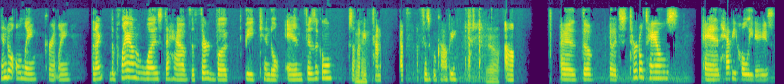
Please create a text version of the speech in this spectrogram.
Kindle only currently. The the plan was to have the third book be Kindle and physical, because I thought we kind of have a physical copy. Yeah. Uh, the it's Turtle Tales and Happy Holy Days.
